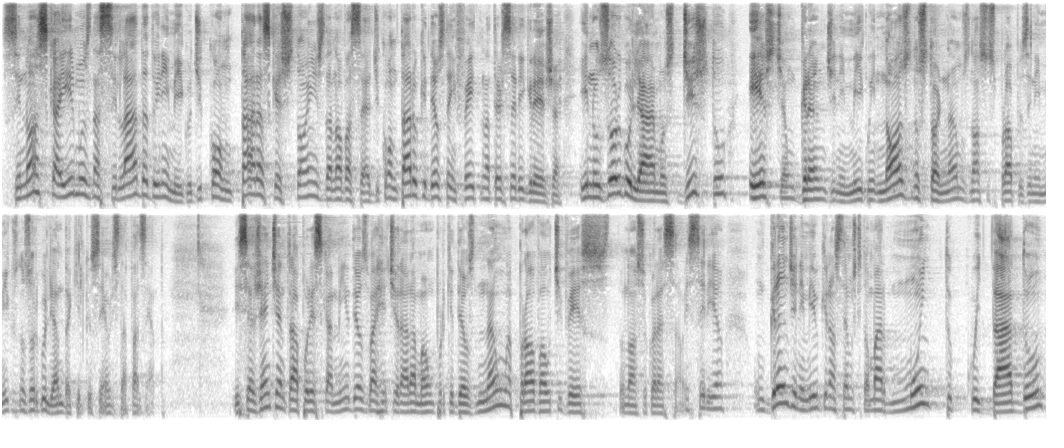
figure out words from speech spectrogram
Se nós cairmos na cilada do inimigo de contar as questões da nova sede, de contar o que Deus tem feito na terceira igreja e nos orgulharmos disto, este é um grande inimigo e nós nos tornamos nossos próprios inimigos, nos orgulhando daquilo que o Senhor está fazendo. E se a gente entrar por esse caminho, Deus vai retirar a mão, porque Deus não aprova a altivez do nosso coração. Esse seria um grande inimigo que nós temos que tomar muito cuidado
